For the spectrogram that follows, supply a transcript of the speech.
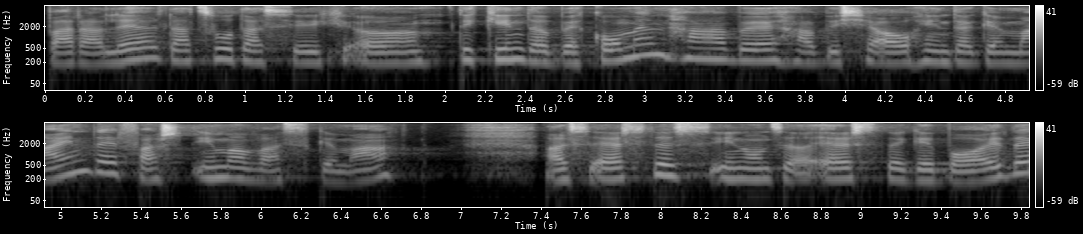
Parallel dazu, dass ich äh, die Kinder bekommen habe, habe ich auch in der Gemeinde fast immer was gemacht. Als erstes in unser erstes Gebäude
